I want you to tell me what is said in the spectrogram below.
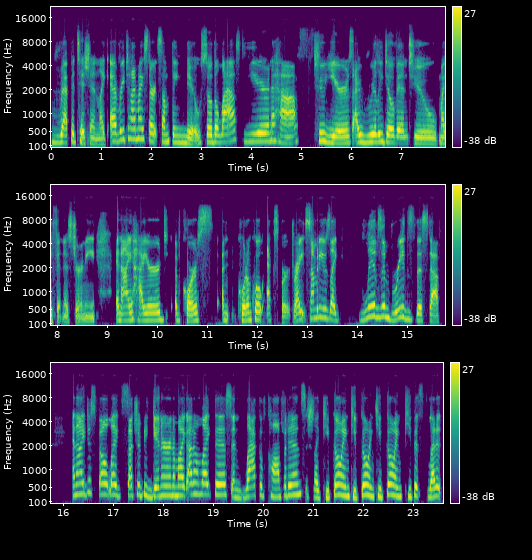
repetition. Like every time I start something new. So the last year and a half, two years, I really dove into my fitness journey and I hired, of course, a quote unquote expert, right? Somebody who's like lives and breathes this stuff. And I just felt like such a beginner. And I'm like, I don't like this and lack of confidence. It's like, keep going, keep going, keep going, keep it, let it,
